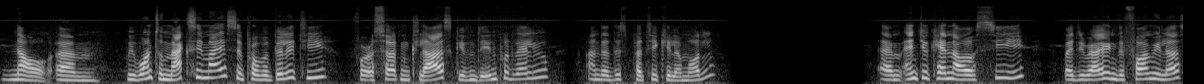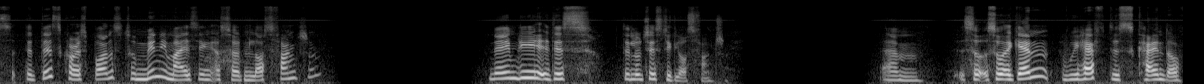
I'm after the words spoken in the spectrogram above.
Now, um, we want to maximize the probability for a certain class given the input value under this particular model. Um, and you can now see by deriving the formulas that this corresponds to minimizing a certain loss function. Namely, it is the logistic loss function. Um, so, so again, we have this kind of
